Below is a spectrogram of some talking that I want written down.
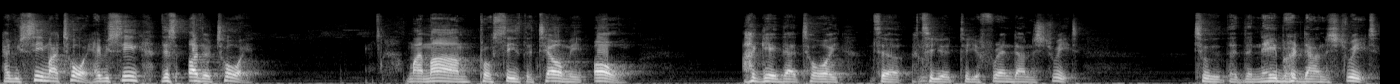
Have you seen my toy? Have you seen this other toy? My mom proceeds to tell me, oh, I gave that toy to, to, your, to your friend down the street, to the, the neighbor down the street.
